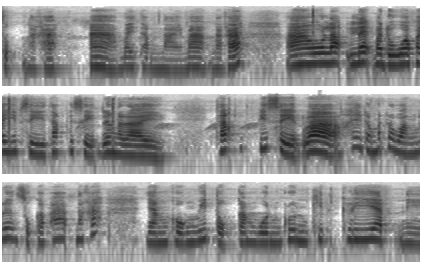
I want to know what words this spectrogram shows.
ศุกร์นะคะ อ่า ไม่ทำนายมากนะคะ เอาละและมาดูว่าไพ่ยิปซีทักพิเศษเรื่องอะไร ทักพิเศษว่าให้ระมัดระวังเรื่องสุขภาพนะคะ ยังคงวิตกกังวลกลุ้นคิดเครียดนี่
